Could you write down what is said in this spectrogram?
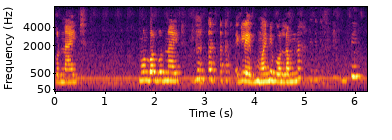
গুড নাইট মন বল গুড নাইট এগুলো ঘুমাইনি বললাম না।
